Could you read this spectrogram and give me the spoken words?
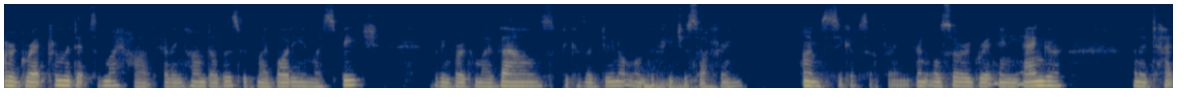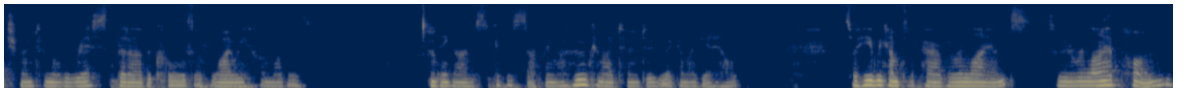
I regret from the depths of my heart having harmed others with my body and my speech having broken my vows because I do not want the future suffering. I'm sick of suffering and also regret any anger and attachment and all the rest that are the cause of why we harm others. I think I'm sick of this suffering. Who can I turn to? Where can I get help? So here we come to the power of reliance. So we rely upon,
